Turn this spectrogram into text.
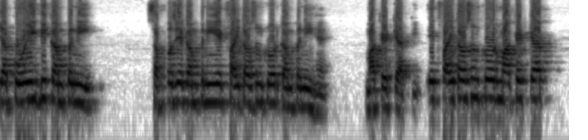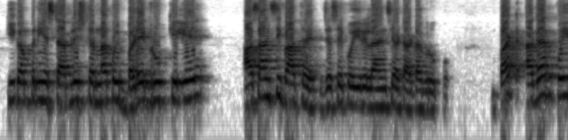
क्या कोई भी कंपनी, सपोज़ ये कंपनी एक 5000 करोड़ कंपनी है मार्केट कैप की। एक 5000 करोड़ मार्केट कैप की कंपनी एस्टेब्लिश करना कोई बड़े ग्रुप के लिए आसान सी बात है, जैसे कोई रिलायंस या टाटा ग्रुप हो। बट अगर कोई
